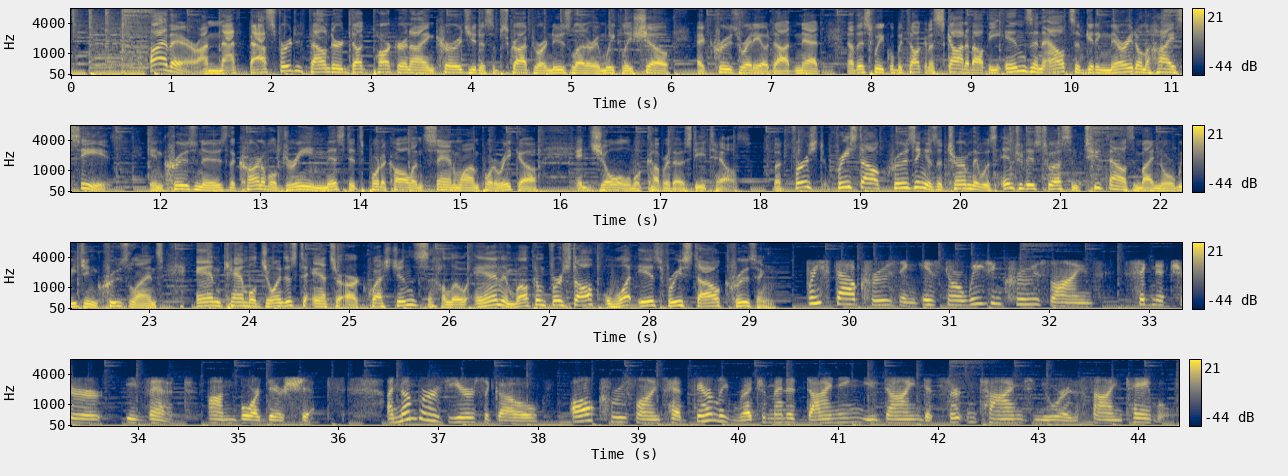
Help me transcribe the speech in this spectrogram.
Hi there, I'm Matt Bassford. Founder Doug Parker and I encourage you to subscribe to our newsletter and weekly show at cruiseradio.net. Now, this week we'll be talking to Scott about the ins and outs of getting married on the high seas. In cruise news, the Carnival Dream missed its port call in San Juan, Puerto Rico, and Joel will cover those details. But first, freestyle cruising is a term that was introduced to us in 2000 by Norwegian Cruise Lines. Ann Campbell joins us to answer our questions. Hello, Ann, and welcome. First off, what is freestyle cruising? Freestyle cruising is Norwegian Cruise Line's signature event on board their ships. A number of years ago, all cruise lines had fairly regimented dining. You dined at certain times and you were at assigned tables.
